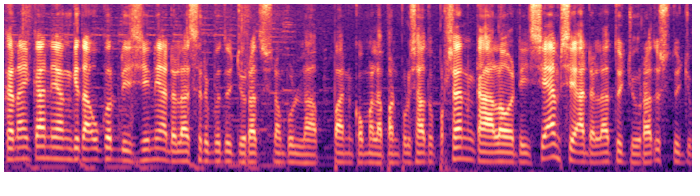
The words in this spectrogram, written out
Kenaikan yang kita ukur di sini adalah 1768,81 persen. Kalau di CMC adalah 778,07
